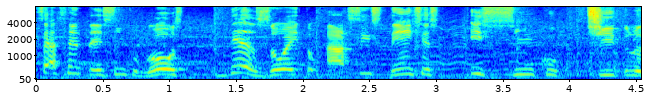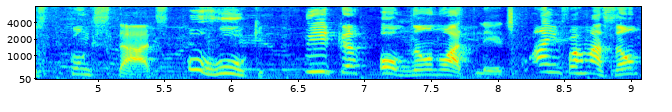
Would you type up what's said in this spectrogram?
65 gols, 18 assistências e 5 títulos conquistados. O Hulk fica ou não no Atlético? A informação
